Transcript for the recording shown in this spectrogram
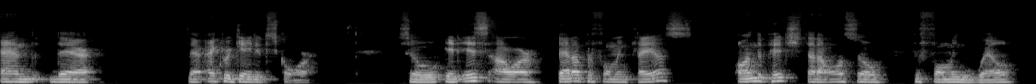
and their their aggregated score. So it is our better performing players on the pitch that are also performing well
